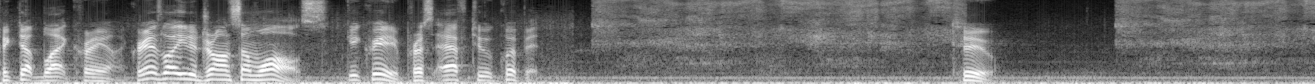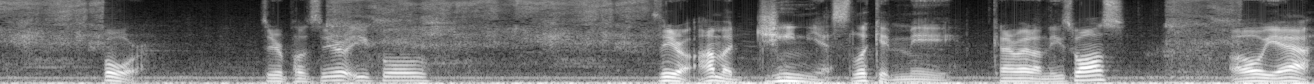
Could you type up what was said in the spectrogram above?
Picked up black crayon. Crayons allow you to draw on some walls. Get creative. Press F to equip it. Two. Four. Zero plus zero equals zero. I'm a genius. Look at me. Can I write on these walls? Oh yeah.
